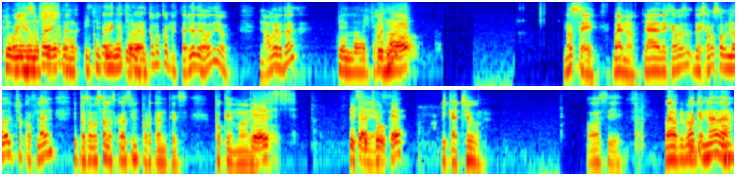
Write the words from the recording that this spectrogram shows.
Qué Oye, bueno, eso no puede, comentar- eso puede catalogar como comentario de odio. No, ¿verdad? Que lo del Pues no, No sé. Bueno, ya dejamos, dejamos a un lado el chocoflán y pasamos a las cosas importantes. Pokémon. ¿qué es? Pikachu, es. ¿qué? Pikachu. Oh, sí. Bueno, primero que nada,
